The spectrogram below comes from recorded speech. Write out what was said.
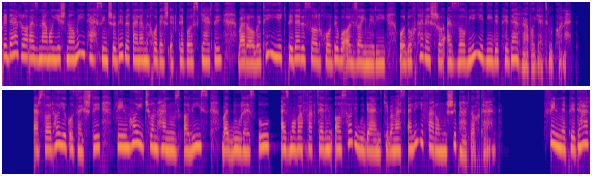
پدر را از نمایشنامه تحسین شده به قلم خودش اقتباس کرده و رابطه یک پدر سال خورده با آلزایمری با دخترش را از زاویه دید پدر روایت می کند. در سالهای گذشته فیلمهایی چون هنوز آلیس و دور از او از موفقترین آثاری بودند که به مسئله فراموشی پرداختند. فیلم پدر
